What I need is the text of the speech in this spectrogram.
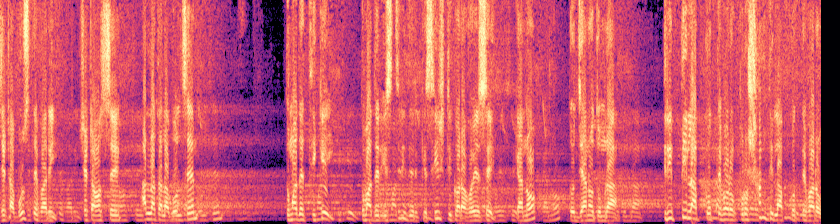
যেটা বুঝতে পারি, সেটা হচ্ছে আল্লাহ তালা বলছেন, তোমাদের থেকেই তোমাদের স্ত্রীদেরকে সৃষ্টি করা হয়েছে। কেন? তো যেন তোমরা তৃপ্তি লাভ করতে পারো, প্রশান্তি লাভ করতে পারো।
